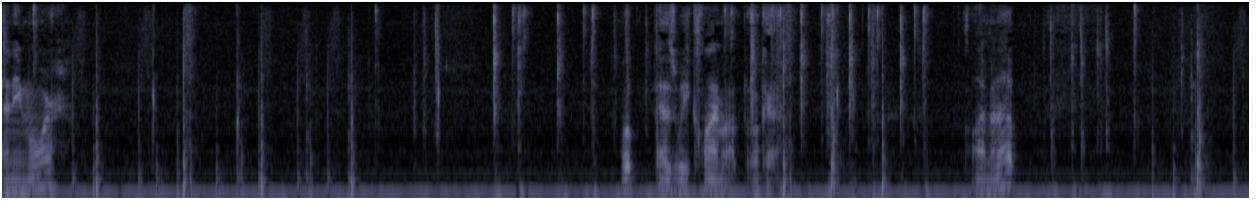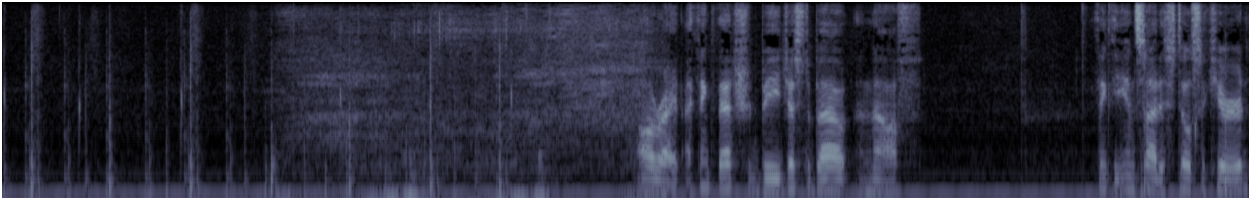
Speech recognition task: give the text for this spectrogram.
anymore. As we climb up. Okay. Climbing up. Alright, I think that should be just about enough. I think the inside is still secured.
